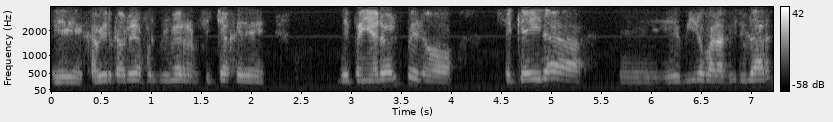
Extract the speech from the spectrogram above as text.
eh, Javier Cabrera fue el primer fichaje de, de Peñarol, pero Sequeira eh, vino para titular,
